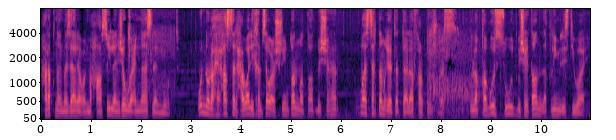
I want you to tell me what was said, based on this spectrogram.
حرقنا المزارع والمحاصيل لنجوع الناس للموت. وإنه راح يحصل حوالي 25 طن مطاط بالشهر. وما استخدم غير 3000 خرطوش بس ولقبوه السود بشيطان الإقليم الاستوائي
